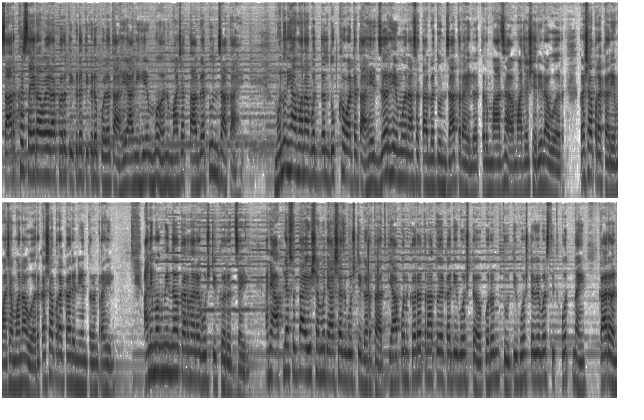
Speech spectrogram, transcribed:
सारखं सैरावैरा करत इकडं तिकडं पळत आहे आणि हे मन माझ्या ताब्यातून जात आहे. म्हणून ह्या मनाबद्दल दुःख वाटत आहे. जर हे मन असं ताब्यातून जात राहिलं तर माझा माझ्या शरीरावर कशा प्रकारे माझ्या मनावर कशा प्रकारे नियंत्रण राहील? आणि मग मी न करणाऱ्या गोष्टी करत जाईल. आणि आपल्यासुद्धा आयुष्यामध्ये अशाच गोष्टी घडतात की आपण करत राहतो एखादी गोष्ट परंतु ती गोष्ट व्यवस्थित होत नाही कारण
